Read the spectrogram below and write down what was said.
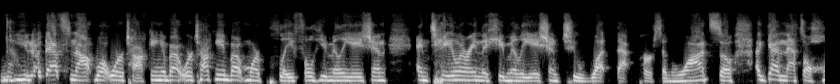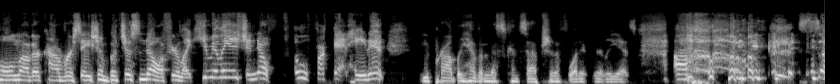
No. You know, that's not what we're talking about. We're talking about more playful humiliation and tailoring the humiliation to what that person wants. So again, that's a whole nother conversation. But just know if you're like humiliation, no, oh fuck that, hate it. You probably have a misconception of what it really is. Uh, so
